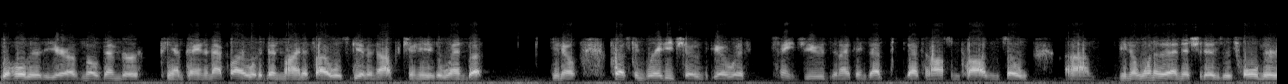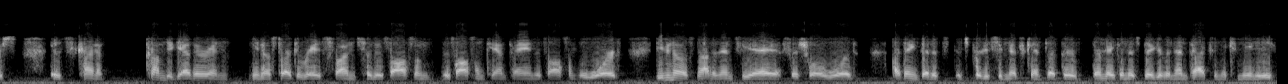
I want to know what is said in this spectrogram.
the holder of the year of Movember campaign, and that probably would have been mine if I was given the opportunity to win. But you know, Preston Brady chose to go with St. Jude's, and I think that that's an awesome cause. And so, um, you know, one of the initiatives is holders is kind of come together and you know start to raise funds for this awesome this awesome campaign, this awesome award. Even though it's not an NCAA official award, I think that it's it's pretty significant that they're they're making this big of an impact in the community.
